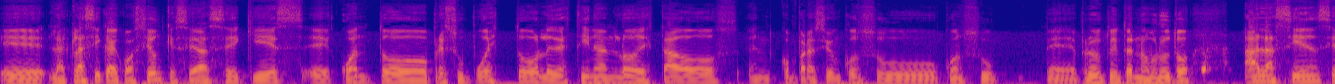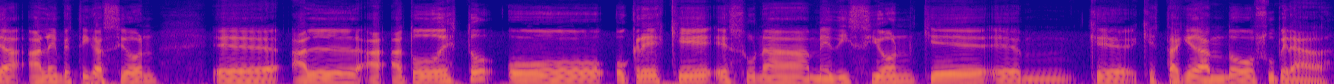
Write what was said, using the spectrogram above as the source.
eh, la clásica ecuación que se hace, que es eh, cuánto presupuesto le destinan los estados en comparación con su, con su eh, Producto Interno Bruto a la ciencia, a la investigación, al, a, todo esto, o, crees que es una medición que, em, que está quedando superada?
